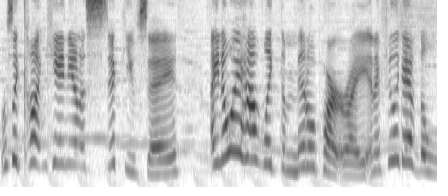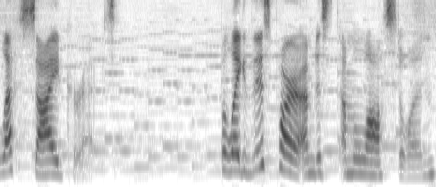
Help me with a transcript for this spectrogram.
Looks like cotton candy on a stick, you say. I know I have like the middle part right, and I feel like I have the left side correct. But like this part, I'm just, I'm lost on.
